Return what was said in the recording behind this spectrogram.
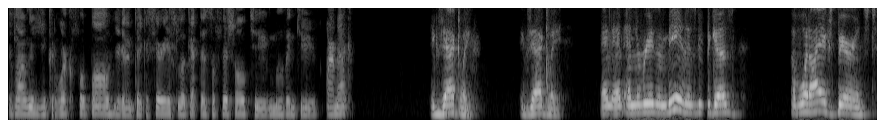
as long as you could work football. You're going to take a serious look at this official to move into RMAC. Exactly, exactly, and and and the reason being is because of what I experienced.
